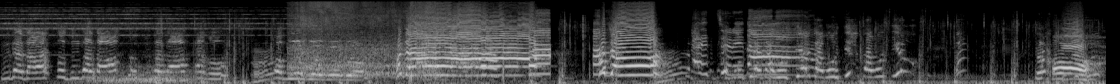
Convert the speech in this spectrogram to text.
누나 나왔어 누나 나왔어 누나 나왔다고. 아 뭐야 뭐야 뭐야 뭐야. 가자! 가자! 못 탈출이다. 뛰어다 못 뛰어다 못 뛰어다 못 뛰어. 어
